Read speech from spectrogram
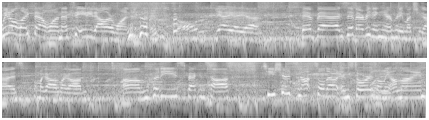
We don't like that one. That's the $80 one. yeah, yeah, yeah. They have bags. They have everything here, pretty much, you guys. Oh my god, oh my god. Um, hoodies, back in stock. T-shirts not sold out in stores, only online.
